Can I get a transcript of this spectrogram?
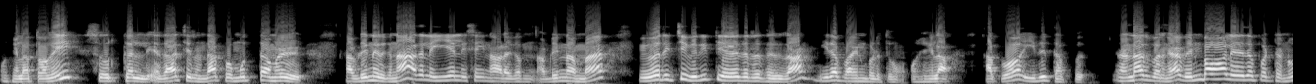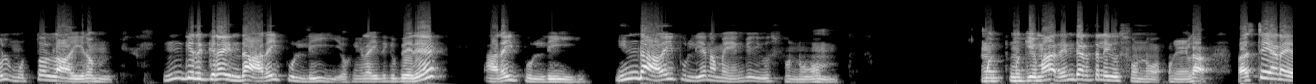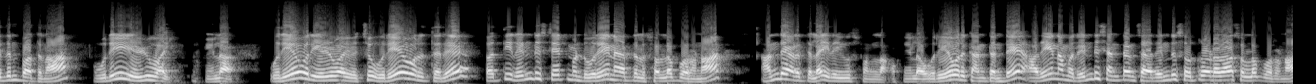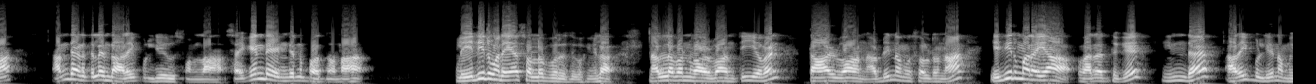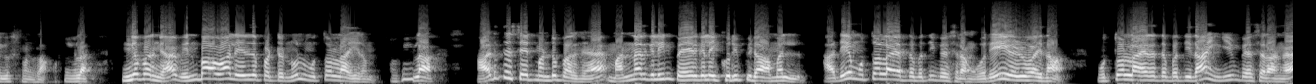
ஓகேங்களா? தொகை சொற்கள் ஏதாச்சும் இருந்தா இப்போ முத்தமிழ் அப்படின்னு இருக்குன்னா அதுல இயல் இசை நாடகம் அப்படின்னு நம்ம விவரிச்சு விரித்து எழுதுறதுக்கு தான் இதை பயன்படுத்துவோம் ஓகேங்களா? அப்போ இது தப்பு. ரெண்டாவது பாருங்க வெண்பாவால் எழுதப்பட்ட நூல் முத்தொள்ளாயிரம். இங்க இருக்கிற இந்த அரைப்புள்ளி ஓகேங்களா இதுக்கு பேரு அரைப்புள்ளி. இந்த அரைப்புள்ளியை நம்ம எங்க யூஸ் பண்ணுவோம்? முக்- முக்கியமா ரெண்டு இடத்துல யூஸ் பண்ணுவோம் ஓகேங்களா? ஃபர்ஸ்ட் இடம் எதுன்னு பார்த்தோன்னா ஒரே எழுவாய் ஓகேங்களா? ஒரே ஒரு எழுவாய் வச்சு ஒரே ஒருத்தர் பத்தி ரெண்டு ஸ்டேட்மெண்ட் ஒரே நேரத்தில் சொல்ல போறோம்னா அந்த இடத்துல இதை யூஸ் பண்ணலாம் ஓகேங்களா? ஒரே ஒரு கண்டென்ட் அதே நம்ம ரெண்டு சென்டென்ஸ் ரெண்டு சொற்றோட தான் சொல்ல போறோம்னா அந்த இடத்துல இந்த அரைப்புள்ளியை யூஸ் பண்ணலாம். செகண்ட் எங்கன்னு பார்த்தோம்னா எதிர்மறையா சொல்ல போறது ஓகேங்களா நல்லவன் வாழ்வான் தீயவன் தாழ்வான் அப்படின்னு நம்ம சொல்றோம்னா எதிர்மறையா வர்றதுக்கு இந்த அரைப்புள்ளியை நம்ம யூஸ் பண்ணலாம் ஓகேங்களா இங்க பாருங்க வெண்பாவால் எழுதப்பட்ட நூல் முத்தொள்ளாயிரம் ஓகேங்களா அடுத்த ஸ்டேட்மெண்ட்டும் பாருங்க மன்னர்களின் பெயர்களை குறிப்பிடாமல். அதே முத்தொள்ளாயிரத்தை பத்தி பேசுறாங்க ஒரே எழுவாய் தான் முத்தொள்ளாயிரத்தை பத்தி தான் இங்கேயும் பேசுறாங்க.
